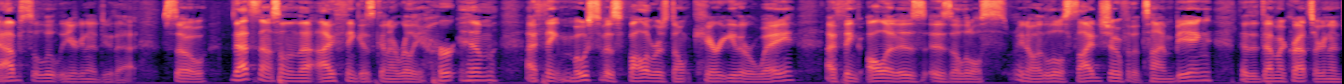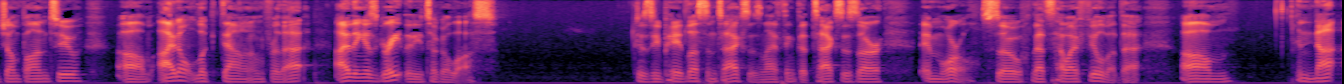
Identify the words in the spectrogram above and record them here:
Absolutely, you're going to do that. So that's not something that I think is going to really hurt him. I think most of his followers don't care either way. I think all it is is a little, you know, a little sideshow for the time being that the Democrats are going to jump onto. Um, I don't look down on him for that. I think it's great that he took a loss because he paid less in taxes, and I think that taxes are immoral. So that's how I feel about that. Um, and not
